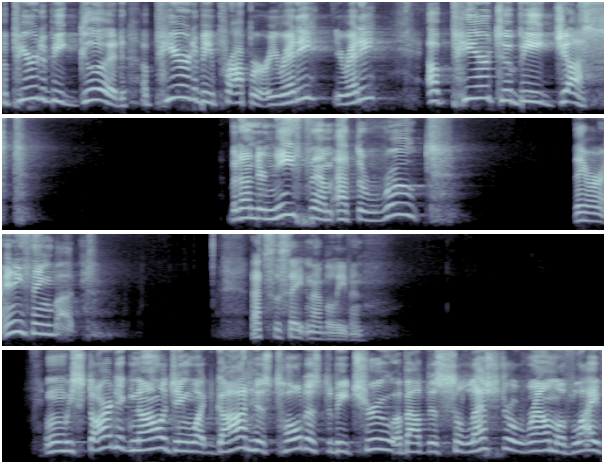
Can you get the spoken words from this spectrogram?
appear to be good, appear to be proper. Are you ready? You ready? Appear to be just. But underneath them, at the root, they are anything but. That's the Satan I believe in. And when we start acknowledging what God has told us to be true about this celestial realm of life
